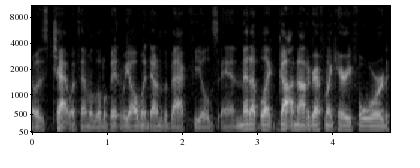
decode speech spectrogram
I was chatting with them a little bit. And we all went down to the backfields and met up. Like got an autograph from like Harry Ford,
